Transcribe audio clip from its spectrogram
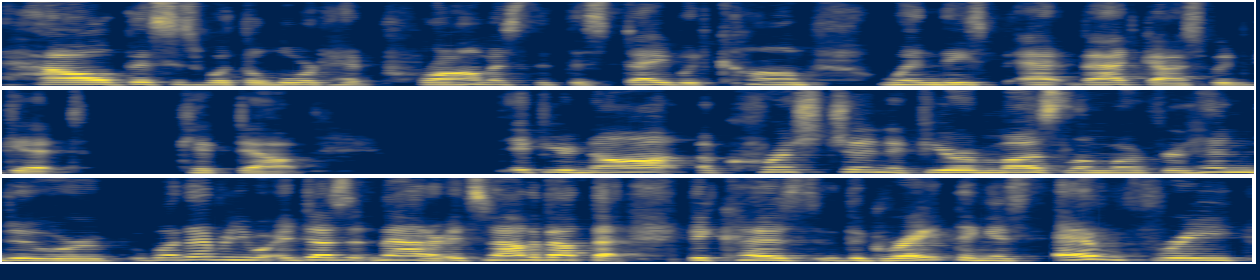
how this is what the Lord had promised that this day would come when these bad guys would get kicked out. If you're not a Christian, if you're a Muslim or if you're Hindu or whatever you are, it doesn't matter. It's not about that because the great thing is every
